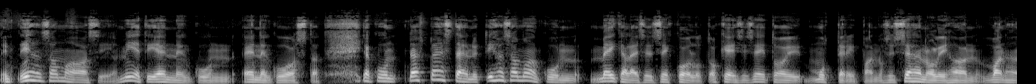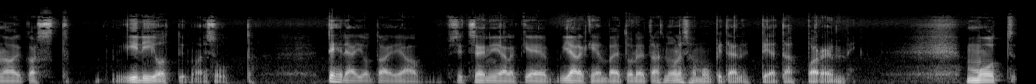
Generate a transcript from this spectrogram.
Niin ihan sama asia. Mieti ennen kuin, ennen kuin ostat. Ja kun tässä päästään nyt ihan samaan kuin meikäläisen sekoilut, okei siis ei toi mutteripannu, siis sehän oli ihan vanhanaikaista idioottimaisuutta. Tehdään jotain ja sitten sen jälkeen, jälkeenpäin todetaan, että no olisihan mun pitänyt tietää paremmin. Mutta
